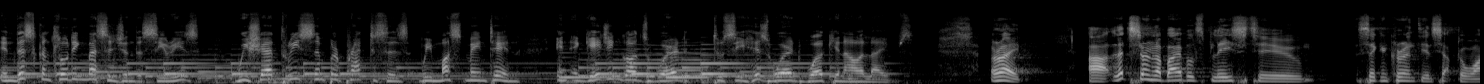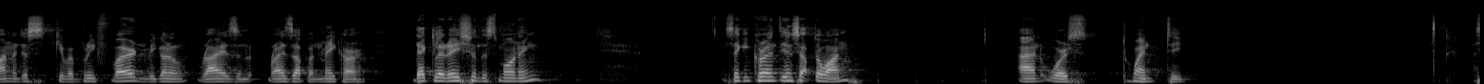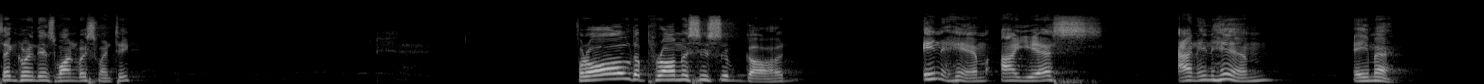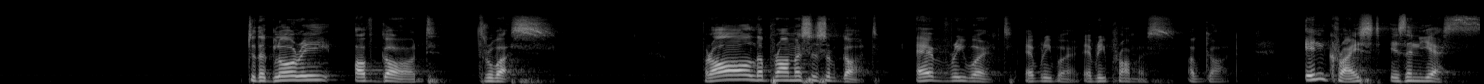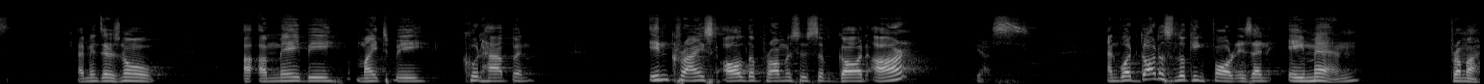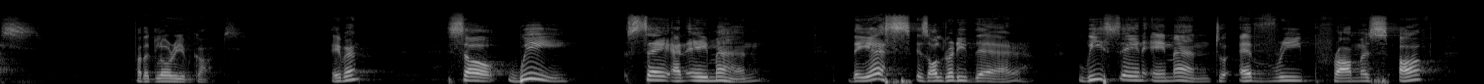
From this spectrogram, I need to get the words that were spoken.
In this concluding message in this series, we share three simple practices we must maintain in engaging God's Word to see His Word work in our lives. All right. Uh, let's turn our Bibles, please, to Second Corinthians chapter 1 and just give a brief word. And we're going to rise and rise up and make our declaration this morning. Second Corinthians chapter 1 and verse 20. 2 Corinthians 1, verse 20. For all the promises of God in Him are yes, and in Him, amen. To the glory of God through us. For all the promises of God, every word, every word, every promise of God in Christ is in yes that means there's no a, a maybe, might be, could happen. In Christ, all the promises of God are yes. And what God is looking for is an amen from us for the glory of God. Amen? So we say an amen. The yes is already there. We say an amen to every promise of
